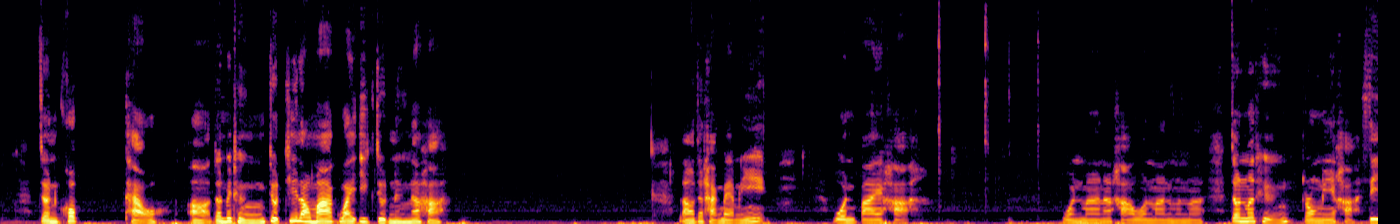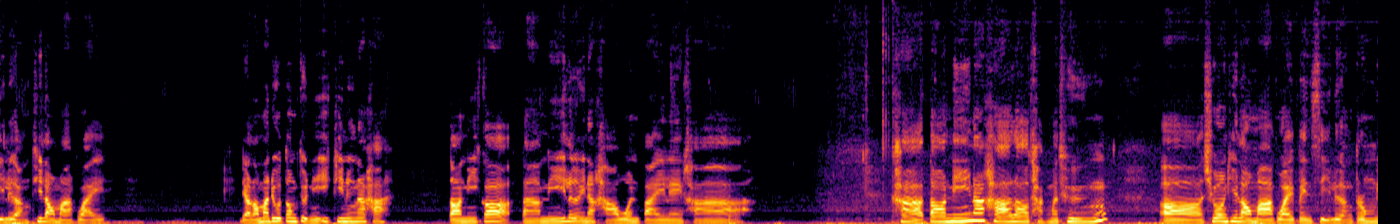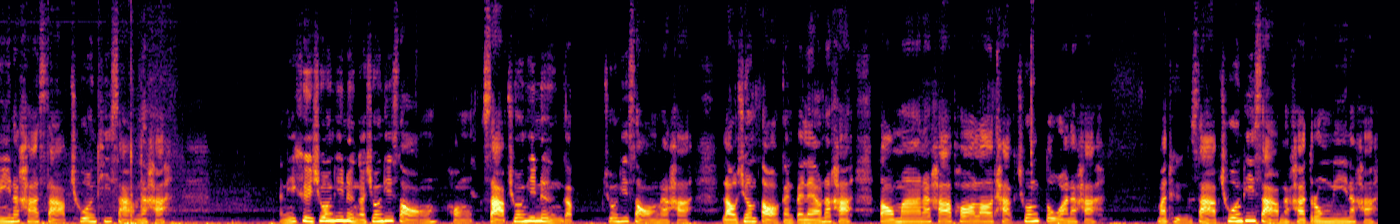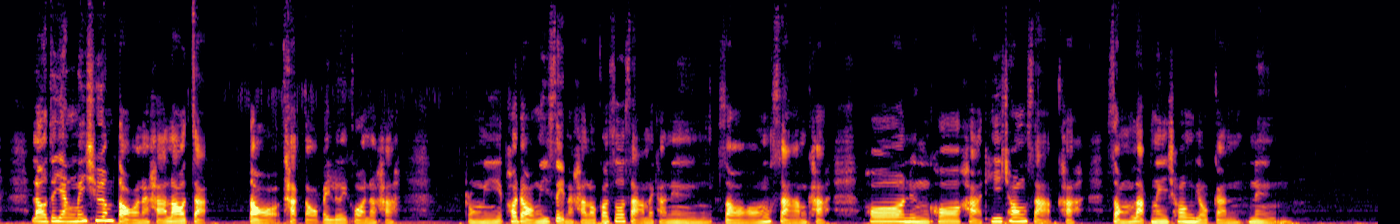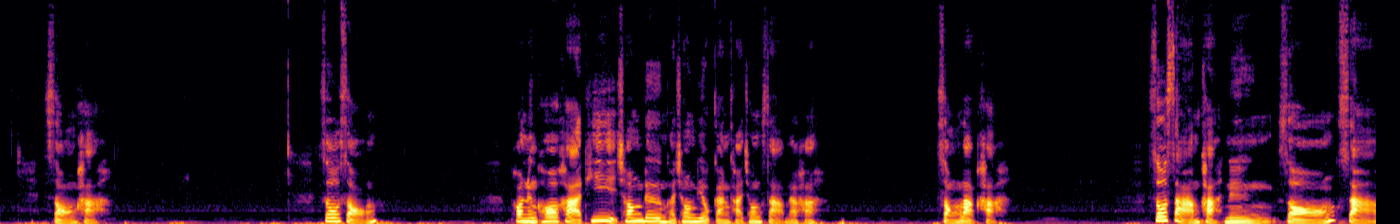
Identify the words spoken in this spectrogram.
ๆ จนครบแถวจนไปถึงจุดที่เรามาร์กไว้อีกจุดหนึ่งนะคะ เราจะถักแบบนี้ วนไปค่ะ วนมานะคะ วนมามันมา จนมาถึงตรงนี้ค่ะ สีเหลืองที่เรามาร์กไว้ เดี๋ยวเรามาดูตรงจุดนี้อีกทีนึงนะคะ ตอนนี้ก็ตามนี้เลยนะคะ วนไปเลยค่ะ ค่ะ ตอนนี้นะคะเราถักมาถึงช่วงที่เรามาร์กไว้เป็นสีเหลืองตรงนี้นะคะสาบช่วงที่ 3 นะคะ อันนี้คือช่วงที่ 1 กับช่วงที่ 2 ของสาบช่วงที่ 1 กับช่วงที่ 2 นะคะ เราเชื่อมต่อกันไปแล้วนะคะ ต่อมานะคะพอเราถักช่วงตัวนะคะ มาถึงสาบช่วงที่ 3 นะคะ ตรงนี้นะคะ เราจะยังไม่เชื่อมต่อนะคะ เราจะต่อถักต่อไปเลยก่อนนะคะ ตรงนี้พอดอกนี้เสร็จนะคะ เราก็โซ่สามนะคะหนึ่งสองสามค่ะ พอหนึ่งคอค่ะที่ช่องสาบค่ะสองหลักในช่องเดียวกันหนึ่งสองค่ะ โซ่สองพอหนึ่งคอค่ะที่ช่องเดิมค่ะช่องเดียวกันค่ะช่องสามนะคะสองหลักค่ะ โซ่สามค่ะหนึ่งสองสาม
